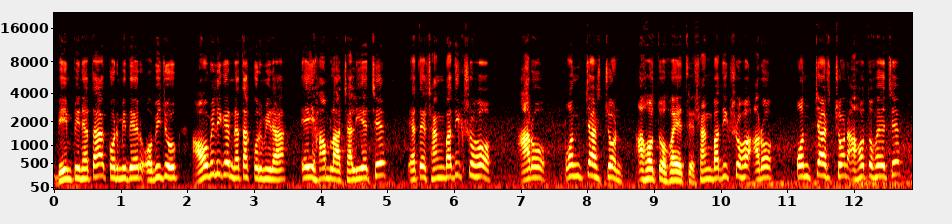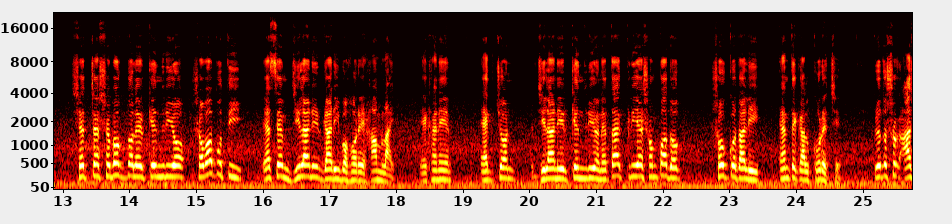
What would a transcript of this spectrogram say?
বিএনপি নেতা কর্মীদের অভিযোগ, আওয়ামী লীগের নেতাকর্মীরা এই হামলা চালিয়েছে। এতে সাংবাদিক সহ আরও পঞ্চাশ জন আহত হয়েছে। সাংবাদিক সহ আরও পঞ্চাশ জন আহত হয়েছে। স্বেচ্ছাসেবক দলের কেন্দ্রীয় সভাপতি এস এম জিলানির গাড়ি বহরে হামলায়। এখানে একজন জিলানির কেন্দ্রীয় নেতা ক্রিয়া সম্পাদক শৌকত আলী এন্তেকাল করেছে। প্রিয় দর্শক, আজ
